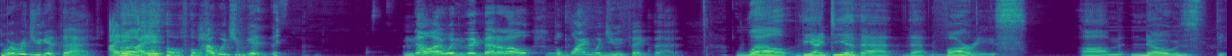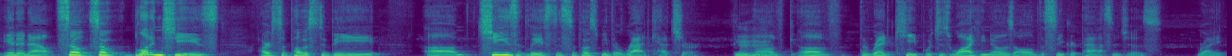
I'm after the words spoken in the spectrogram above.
Where would you get that? I, oh. I how would you get? no, I wouldn't think that at all. But why would you think that? Well, the idea that that Varys um, knows the in and out. So so blood and cheese are supposed to be um, Cheese at least is supposed to be the rat catcher Mhm. of of the Red Keep, which is why he knows all of the secret passages, right?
